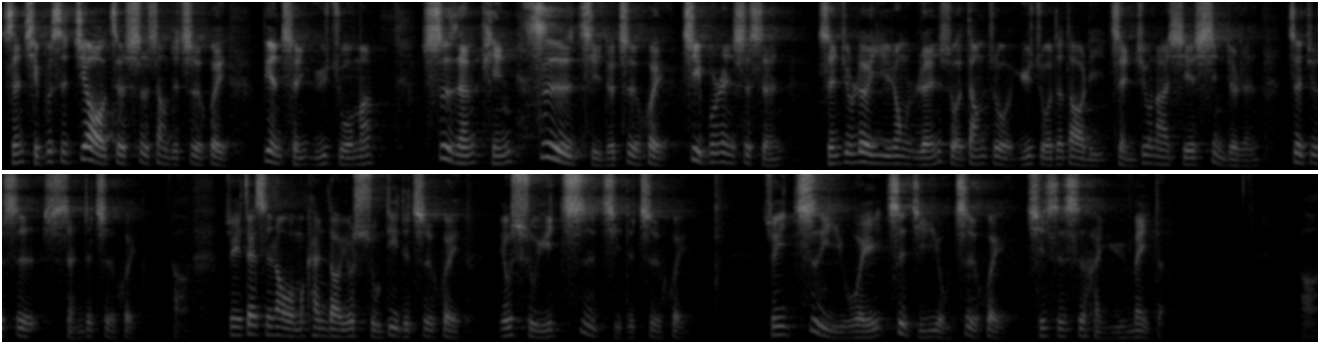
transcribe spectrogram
神岂不是叫这世上的智慧变成愚拙吗？世人凭自己的智慧既不认识神，神就乐意用人所当作愚拙的道理拯救那些信的人。这就是神的智慧啊！所以再次让我们看到有属地的智慧，有属于自己的智慧。所以自以为自己有智慧，其实是很愚昧的。啊，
